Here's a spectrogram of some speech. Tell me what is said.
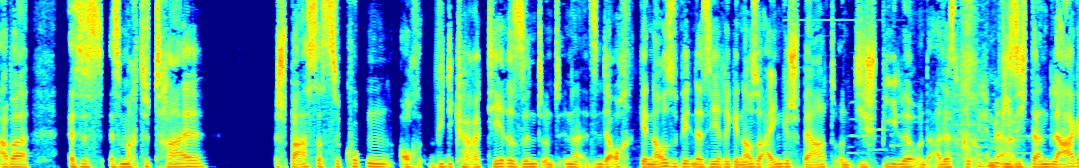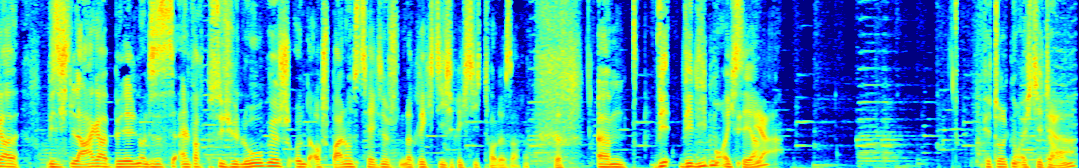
Aber es ist, es macht total Spaß, das zu gucken, auch wie die Charaktere sind und in, sind ja auch genauso wie in der Serie genauso eingesperrt und die Spiele und alles. Und wie an. sich dann Lager, wie sich Lager bilden und es ist einfach psychologisch und auch spannungstechnisch eine richtig, richtig tolle Sache. Ähm, wir, wir lieben euch sehr. Ja. Wir drücken euch die Daumen.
